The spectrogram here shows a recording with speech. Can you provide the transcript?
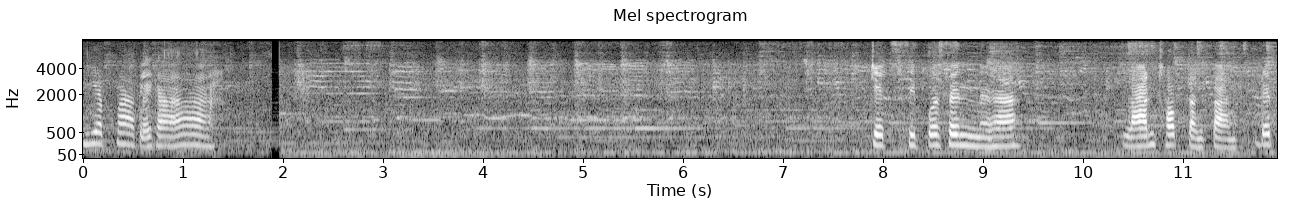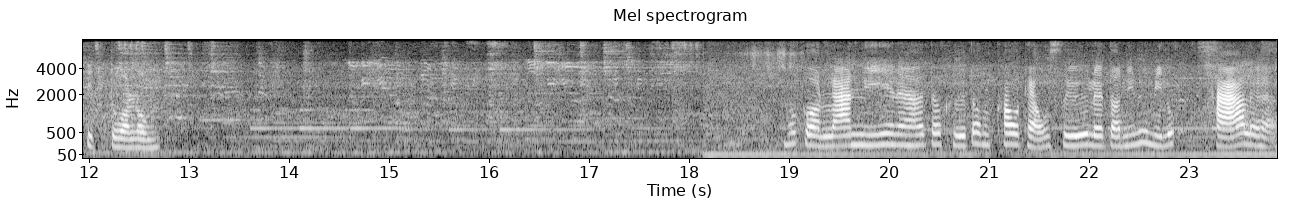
เงียบมากเลยค่ะ70%นะคะ ร้านช็อปต่างๆ ได้ปิดตัวลง เมื่อก่อนร้านนี้นะคะก็คือต้องเข้าแถวซื้อเลยตอนนี้ไม่มีลูกค้าเลยค่ะ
